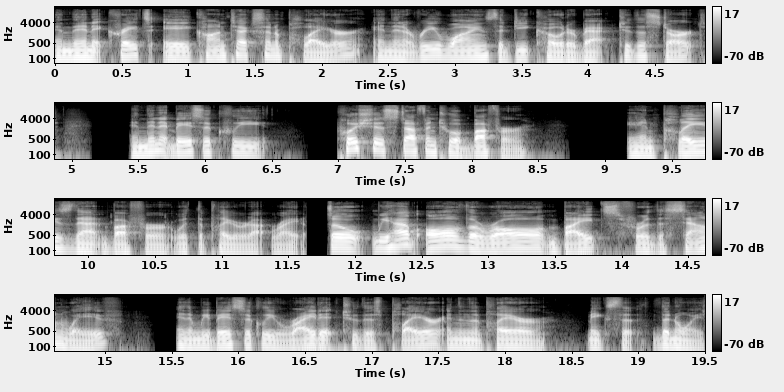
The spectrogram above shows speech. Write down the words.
and then it creates a context and a player, and then it rewinds the decoder back to the start, and then it basically pushes stuff into a buffer and plays that buffer with the player.write. So we have all the raw bytes for the sound wave, and then we basically write it to this player, and then the player makes the, the noise.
